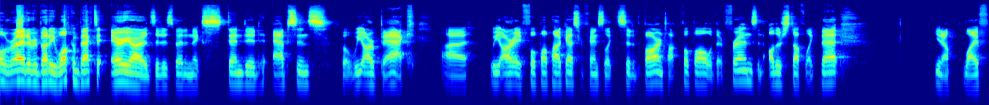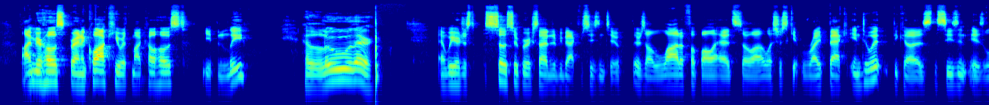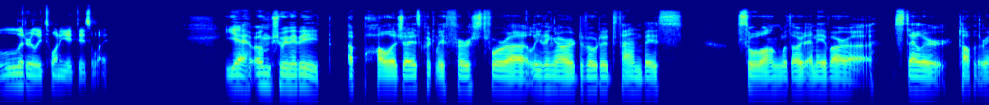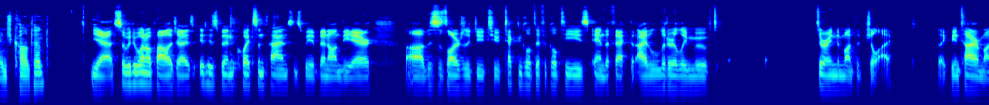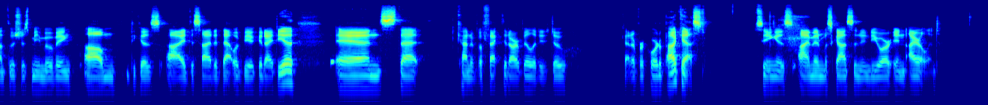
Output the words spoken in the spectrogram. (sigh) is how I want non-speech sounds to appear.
All right, everybody, welcome back to Air Yards. It has been an extended absence, but we are back. Uh, we are a football podcast for fans who like to sit at the bar and talk football with their friends and other stuff like that. You know, life. I'm your host, Brandon Kwok, here with my co host, Ethan Lee. Hello there. And we are just so super excited to be back for season two. There's a lot of football ahead, so uh, let's just get right back into it because the season is literally 28 days away. Yeah, um, should we maybe apologize quickly first for uh, leaving our devoted fan base so long without any of our uh, stellar top of the range content? Yeah, so we do want to apologize. It has been quite some time since we have been on the air. Uh, this is largely due to technical difficulties and the fact that I literally moved during the month of July. Like the entire month was just me moving um, because I decided that would be a good idea, and that kind of affected our ability to do, kind of record a podcast, seeing as I'm in Wisconsin and you are in Ireland.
